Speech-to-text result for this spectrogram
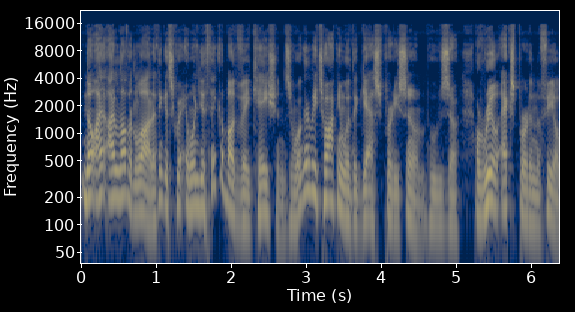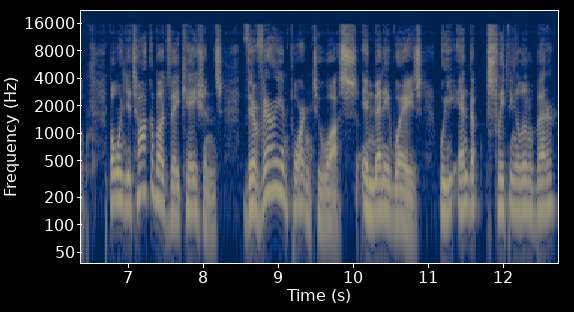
No, I, I love it a lot. I think it's great. And when you think about vacations, and we're going to be talking with a guest pretty soon who's a, a real expert in the field. But when you talk about vacations, they're very important to us in many ways. We end up sleeping a little better.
